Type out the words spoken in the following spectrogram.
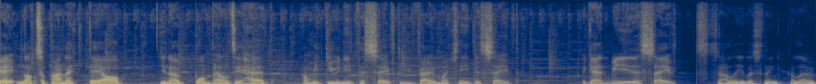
Okay, not to panic. They are, you know, one penalty ahead, and we do need this saved. We very much need this saved. Again, we need this saved. Sally, you listening? Hello?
